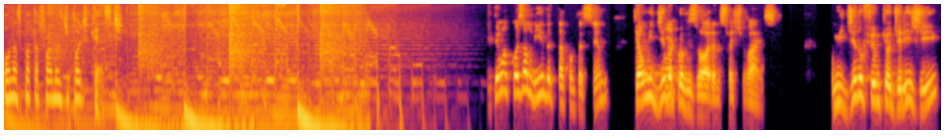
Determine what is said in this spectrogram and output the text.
ou nas plataformas de podcast. Tem uma coisa linda que está acontecendo, que é uma medida provisória nos festivais. O medida, o filme que eu dirigi,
